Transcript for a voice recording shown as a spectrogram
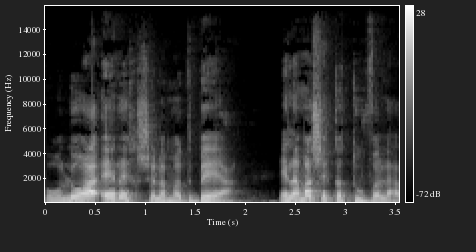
או לא הערך של המטבע, אלא מה שכתוב עליו.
